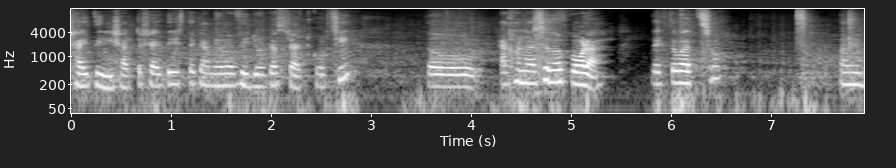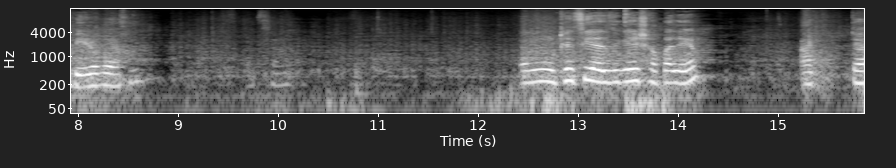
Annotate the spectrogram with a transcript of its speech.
সাঁত্রিশ আটটা সাঁত্রিশ থেকে আমি আমার ভিডিওটা স্টার্ট করছি। তো এখন আছে তো পড়া। দেখতে পাচ্ছ? আমি বেরোবো এখন। আচ্ছা। আমি উঠেছি আজকে সকালে আটটা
